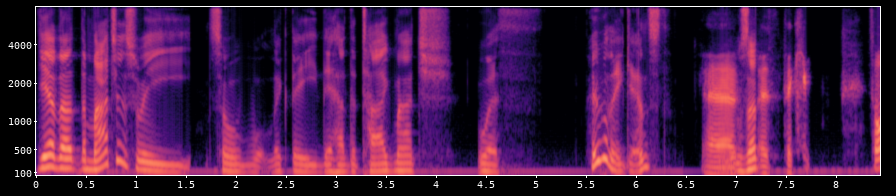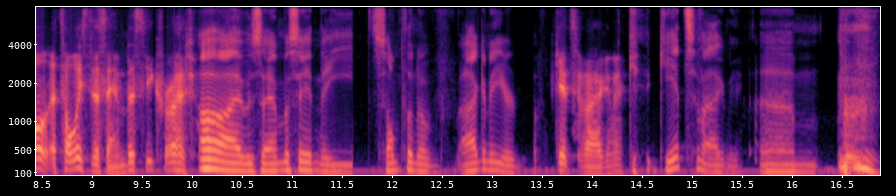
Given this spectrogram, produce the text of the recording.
yeah the the matches we so like they they had the tag match with who were they against? Uh, Was that- it- they keep. It's all. It's always this embassy crowd. Oh, I was Embassy in the something of agony or Gates of agony. G- Gates of Agony. Um,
